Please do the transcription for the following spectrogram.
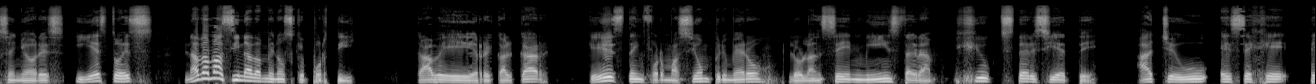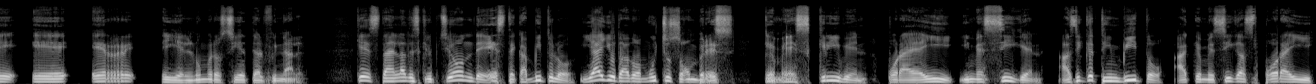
señores. Y esto es nada más y nada menos que por ti. Cabe recalcar que esta información primero lo lancé en mi Instagram, Hugster7, H-U-S-G-T-E-R y el número 7 al final, que está en la descripción de este capítulo y ha ayudado a muchos hombres que me escriben por ahí y me siguen. Así que te invito a que me sigas por ahí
